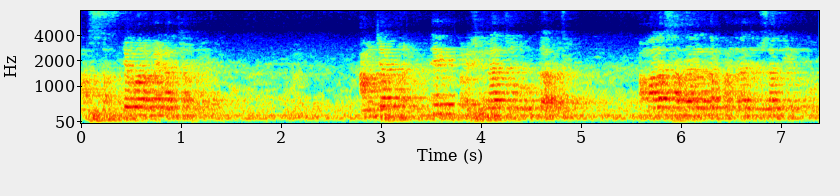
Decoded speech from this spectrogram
हा सप्टेंबर महिना चालू आमच्या प्रत्येक प्रश्नाचं उत्तर आम्हाला साधारणतः पंधरा दिवसात येतो.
